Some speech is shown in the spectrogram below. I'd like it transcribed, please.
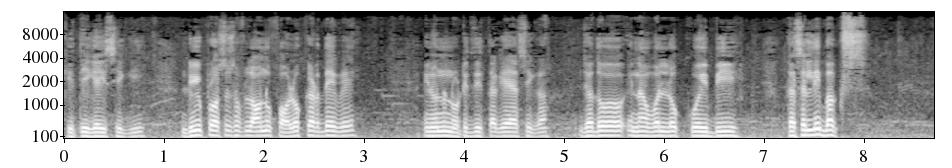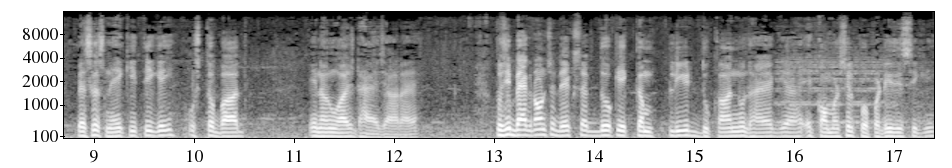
ਕੀਤੀ ਗਈ ਸੀਗੀ। ਡਿਊ ਪ੍ਰੋਸੈਸ ਆਫ ਲਾਅ ਨੂੰ ਫੋਲੋ ਕਰਦੇ ਹੋਏ ਇਹਨਾਂ ਨੂੰ ਨੋਟਿਸ ਦਿੱਤਾ ਗਿਆ ਸੀਗਾ। ਜਦੋਂ ਇਹਨਾਂ ਵੱਲੋਂ ਕੋਈ ਵੀ ਤਸੱਲੀ ਬਖਸ਼ ਪੇਸ਼ਕਸ਼ ਨਹੀਂ ਕੀਤੀ ਗਈ ਉਸ ਤੋਂ ਬਾਅਦ ਇਹਨਾਂ ਨੂੰ ਅੱਜ ਢਾਇਆ ਜਾ ਰਿਹਾ ਹੈ। ਤੁਸੀਂ ਬੈਕਗ੍ਰਾਉਂਡ 'ਚ ਦੇਖ ਸਕਦੇ ਹੋ ਕਿ ਇੱਕ ਕੰਪਲੀਟ ਦੁਕਾਨ ਨੂੰ ਢਾਇਆ ਗਿਆ ਹੈ। ਇਹ ਕਮਰਸ਼ੀਅਲ ਪ੍ਰਾਪਰਟੀ ਦੀ ਸੀਗੀ।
